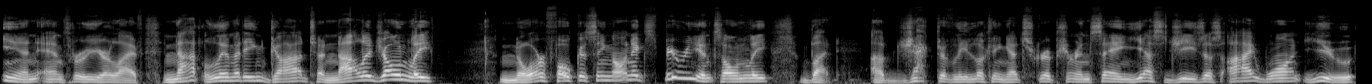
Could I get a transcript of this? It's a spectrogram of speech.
in and through your life, not limiting God to knowledge only, nor focusing on experience only, but objectively looking at Scripture and saying, Yes, Jesus, I want you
